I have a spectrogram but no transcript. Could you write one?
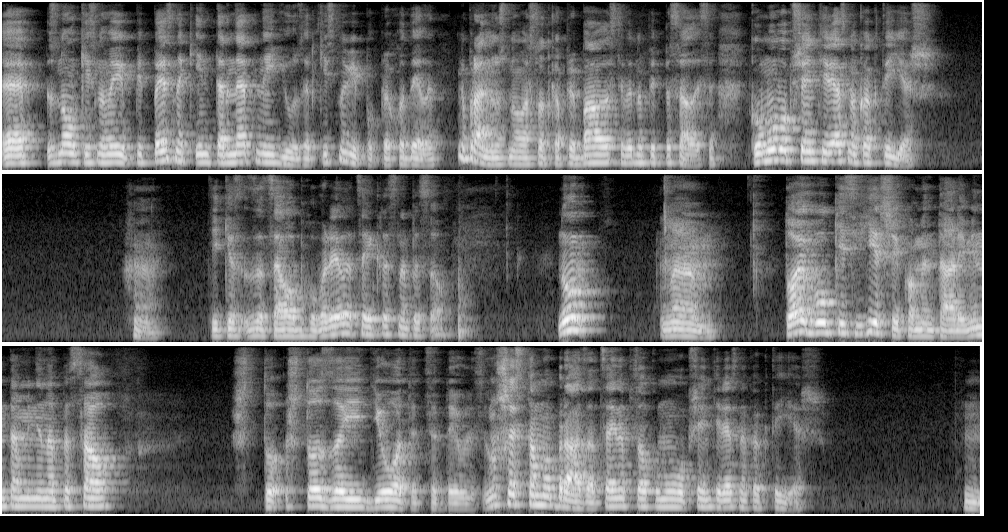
Е, знову якийсь новий підписник, інтернетний юзер. Якісь нові поприходили. Ну, правильно, ж нова сотка прибавилася, видно, підписалися. Кому взагалі інтересно, як ти їш? Ха. Тільки за це обговорили, це якраз написав. Ну, ем, той був якийсь гірший коментар. Він там мені написав. Що, що за ідіоти це дивляться? Ну, щось там образа. Цей написав, кому взагалі інтересно, як ти їш. Хм.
